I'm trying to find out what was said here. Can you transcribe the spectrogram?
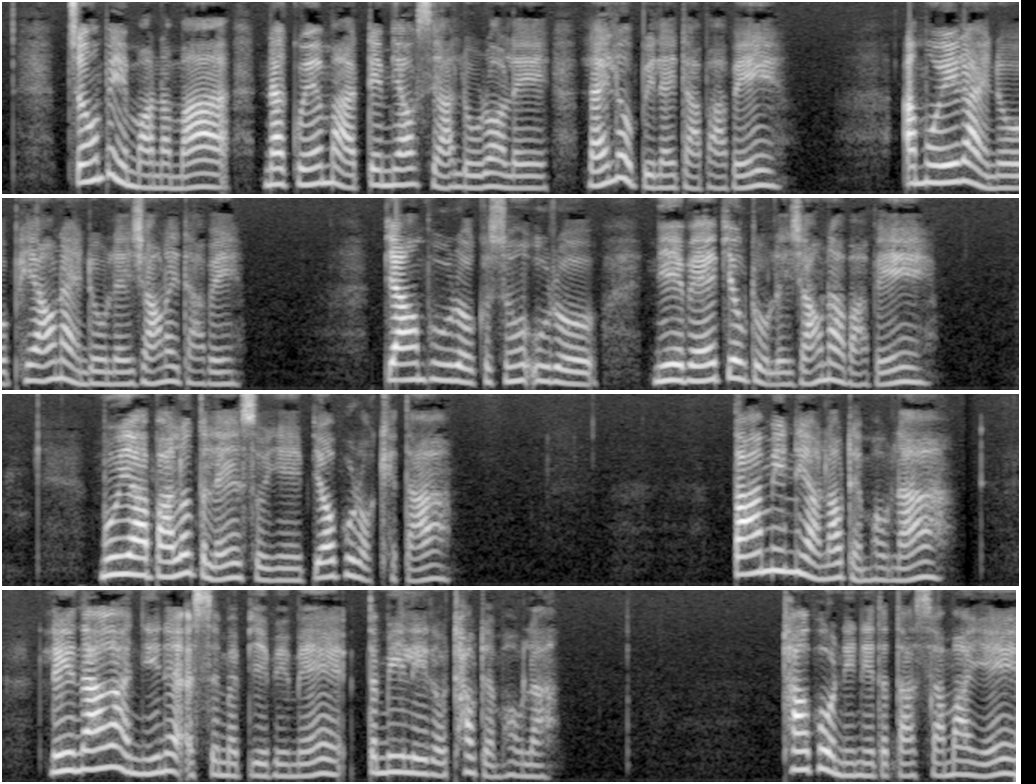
။ကျုံးပင်မောင်နှမနတ်ကွဲမှာတင်မြောက်စရာလိုတော့လဲလိုက်လုပ်ပေးလိုက်တာပါပဲ။အမွေးတိုင်တို့ဖျောင်းတိုင်တို့လဲရောင်းလိုက်တာပဲ။ပြောင်းဖူးတို့ကစွန်းဦးတို့မြေပဲပြုတ်တို့လဲရောင်းတာပါပဲ။ မူရဘာလုပ်တယ်လဲဆိုရင်ပြောဖို့တော့ခက်တာသားမင်းနှစ်ယောက်လောက်တယ်မဟုတ်လားလင်းသားကညီးနဲ့အစင်မပြေပေမဲ့သမီးလေးတော့ထောက်တယ်မဟုတ်လားထောက်ဖို့နေနေတတဆ iam ရဲ့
